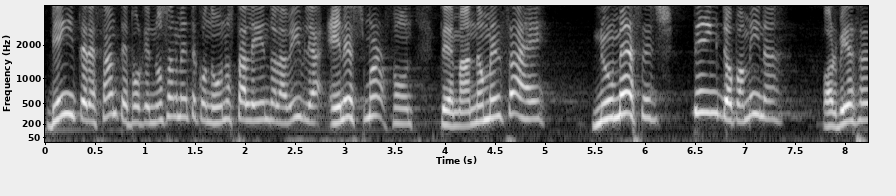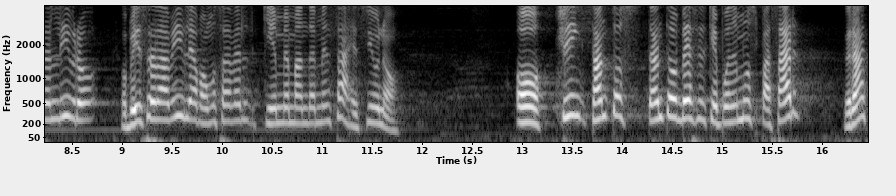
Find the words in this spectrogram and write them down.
bien interesantes porque no solamente cuando uno está leyendo la Biblia en el smartphone, te manda un mensaje, new message, ding, dopamina, olvídese del libro, olvídese de la Biblia, vamos a ver quién me manda el mensaje, ¿sí o no? O tantos, tantas veces que podemos pasar, ¿verdad?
